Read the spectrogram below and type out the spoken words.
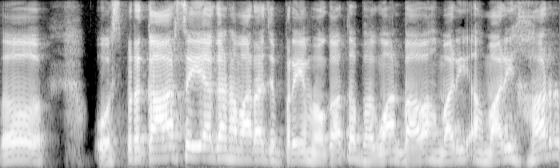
तो उस प्रकार से ही अगर हमारा जब प्रेम होगा तो भगवान बाबा हमारी हमारी हर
